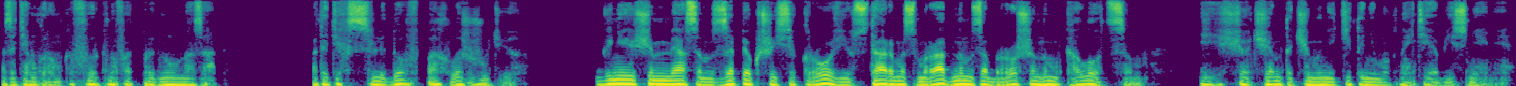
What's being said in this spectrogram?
а затем, громко фыркнув, отпрыгнул назад. От этих следов пахло жутью. Гниющим мясом, запекшейся кровью, старым и смрадным заброшенным колодцем — и еще чем-то, чему Никита не мог найти объяснение.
